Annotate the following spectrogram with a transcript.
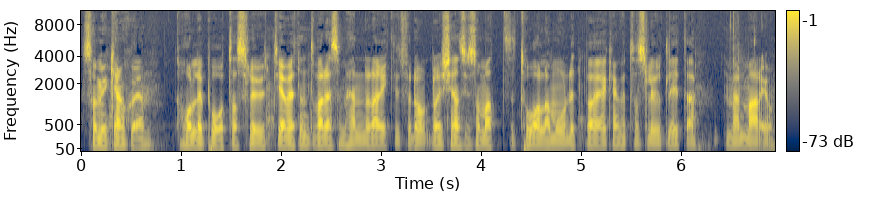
som ju kanske håller på att ta slut. Jag vet inte vad det är som händer där riktigt för dem. Det känns ju som att tålamodet börjar kanske ta slut lite med Mario.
